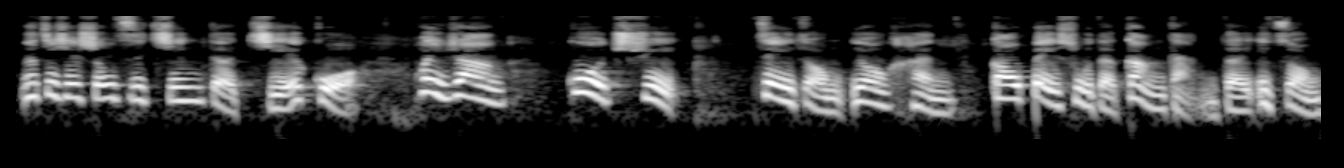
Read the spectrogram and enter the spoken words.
那这些收资金的结果，会让过去这种用很高倍数的杠杆的一种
